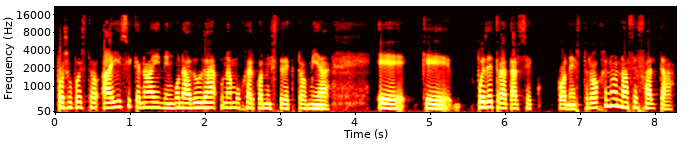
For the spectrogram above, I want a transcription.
Por supuesto, ahí sí que no hay ninguna duda. Una mujer con histerectomía eh, que puede tratarse con estrógeno, no hace falta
